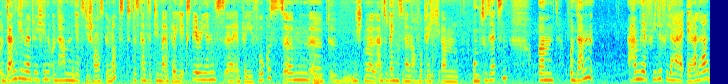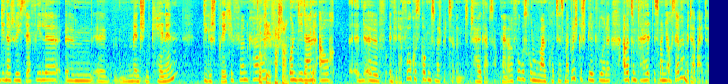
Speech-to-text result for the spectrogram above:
und dann gehen wir natürlich hin und haben jetzt die Chance genutzt, das ganze Thema Employee Experience, äh, Employee Focus ähm, äh, Mhm. d- nicht nur anzudenken, sondern auch wirklich ähm, umzusetzen. Ähm, und dann haben wir viele, viele HRler, die natürlich sehr viele ähm, äh, Menschen kennen, die Gespräche führen können. Okay, verstanden. Und die dann Okay. auch äh, äh, entweder Fokusgruppen, zum Beispiel zum Teil gab es auch kleinere Fokusgruppen, wo mal ein Prozess mal durchgespielt wurde, aber zum Teil ist man ja auch selber Mitarbeiter.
